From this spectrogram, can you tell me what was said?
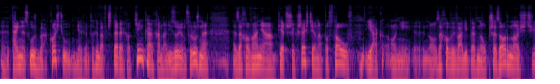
e, tajne służby a Kościół, nie wiem, to chyba w czterech odcinkach, analizując różne zachowania pierwszych chrześcijan, apostołów, jak oni e, no, zachowywali pewną przezorność, e,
